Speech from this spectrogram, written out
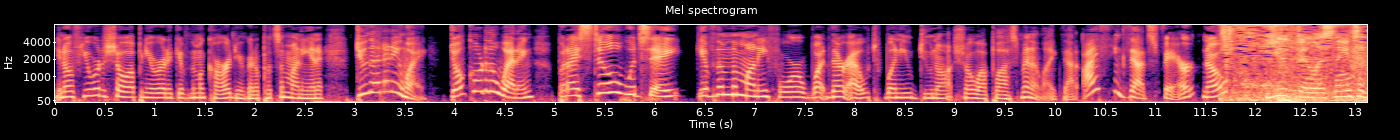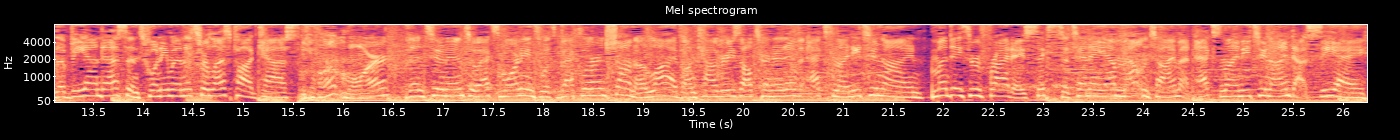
You know, if you were to show up and you were to give them a card and you're going to put some money in it, do that anyway. Don't go to the wedding, but I still would say give them the money for what they're out when you do not show up last minute like that. I think that's fair. No? You've been listening to the B&S in 20 minutes or less podcast. You want more? Then tune in to X Mornings with Beckler and Shauna live on Calgary's alternative X929. Monday through Friday, 6 to 10 a.m. Mountain Time at x929.ca.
